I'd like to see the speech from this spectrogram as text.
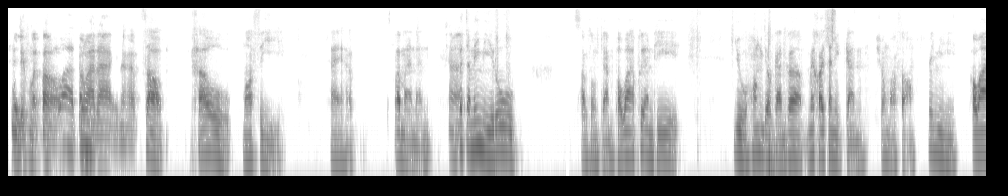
เหนื่อยเลยหัวต่อเพราะว่าต้ก็องว่าได้นะครับ สอบ เข้ามสี่ใช่ครับ ประมาณนั้นใช่ก็จะไม่มีรูปความทรงจำเพราะว่าเพื่อนที่อยู่ห้องเดียวกันก็ไม่ค่อยสนิทกัน ช่วงมสองไม่มี เพราะว่า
